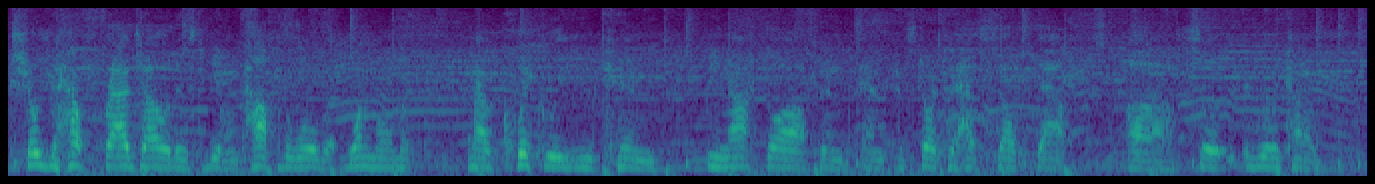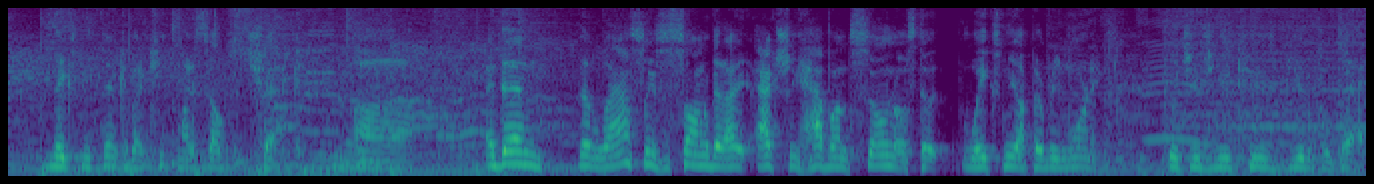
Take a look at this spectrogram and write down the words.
shows you how fragile it is to be on top of the world at one moment and how quickly you can be knocked off and, and, and start to have self-doubt. Uh, so it really kind of makes me think about keeping myself in check. Mm-hmm. Uh, and then, then lastly is a song that I actually have on Sonos that wakes me up every morning, which is U2's Beautiful Day.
